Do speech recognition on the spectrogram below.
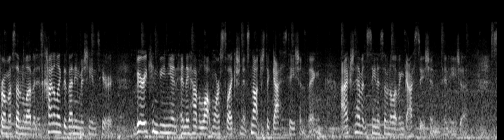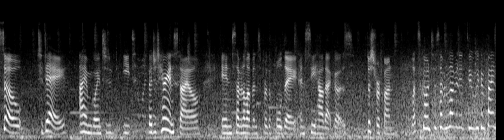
from a 7-Eleven. It's kind of like the vending machines here. Very convenient and they have a lot more selection. It's not just a gas station thing. I actually haven't seen a 7-Eleven gas station in Asia. So today I am going to eat vegetarian style in 7-Elevens for the full day and see how that goes. Just for fun. Let's go into 7-Eleven and see what we can find.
